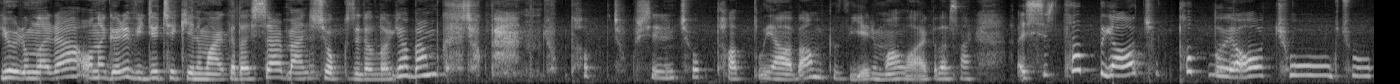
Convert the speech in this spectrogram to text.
yorumlara ona göre video çekelim arkadaşlar. Bence çok güzel olur. Ya ben bu kızı çok beğendim. Çok şirin, çok tatlı ya. Ben bu kızı yerim valla arkadaşlar. Aşırı tatlı ya. Çok tatlı ya. Çok çok.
